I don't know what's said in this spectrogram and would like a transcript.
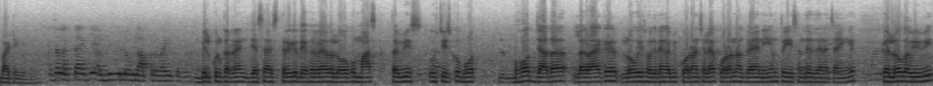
बांटी गई है। ऐसा लगता है कि अभी भी लोग लापरवाही कर रहे हैं। बिल्कुल कर रहे हैं। जैसा इस तरह के देखा गया तो लोगों को मास्क तभी उस चीज़ को बहुत बहुत ज़्यादा लग रहा है कि लोग ये सोच रहे हैं अभी कोरोना चला कोरोना गया नहीं हम तो ये संदेश देना चाहेंगे कि लोग अभी भी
